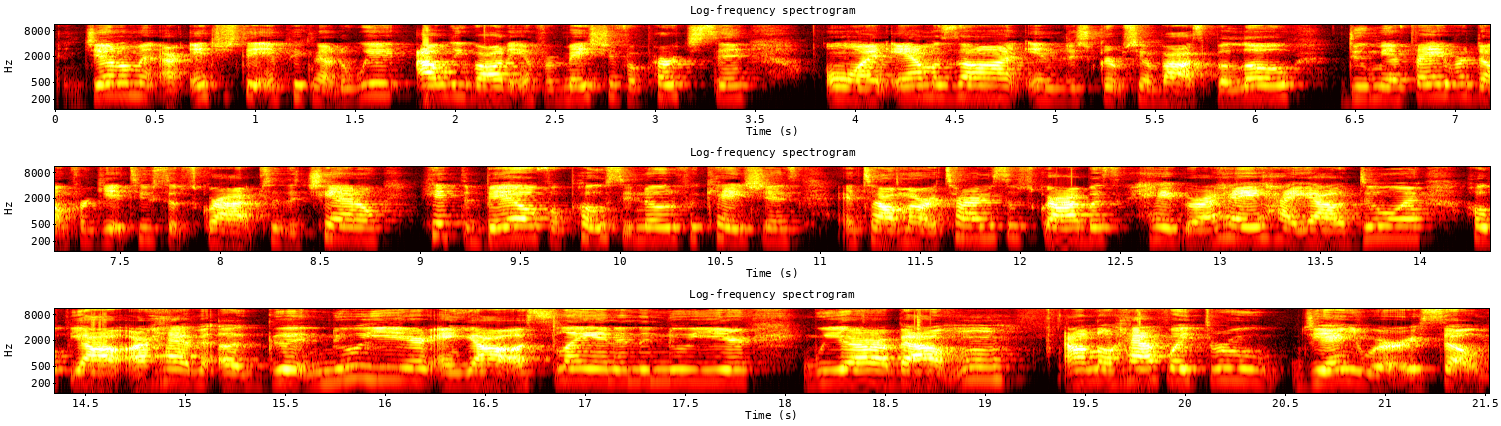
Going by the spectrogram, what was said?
and gentlemen are interested in picking up the wig i'll leave all the information for purchasing on Amazon in the description box below. Do me a favor, don't forget to subscribe to the channel. Hit the bell for posted notifications. And to all my returning subscribers, hey girl, hey, how y'all doing? Hope y'all are having a good new year and y'all are slaying in the new year. We are about, mm, I don't know, halfway through January. So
